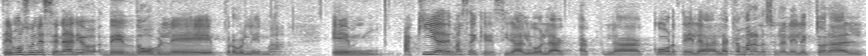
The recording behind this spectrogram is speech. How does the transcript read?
tenemos un escenario de doble problema. Em, aquí además hay que decir algo, la, la Corte, la, la Cámara Nacional Electoral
